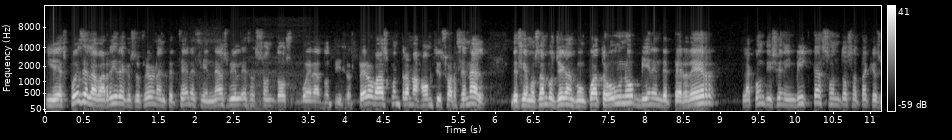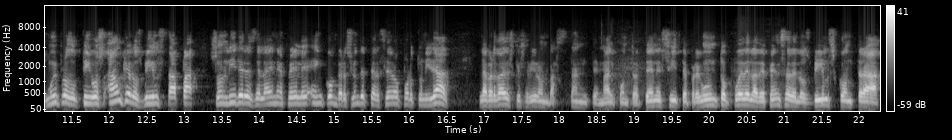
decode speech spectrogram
Y después de la barrida que sufrieron ante Tennessee en Nashville, esas son dos buenas noticias. Pero vas contra Mahomes y su arsenal. Decíamos, ambos llegan con 4-1, vienen de perder la condición invicta, son dos ataques muy productivos, aunque los Bills tapa son líderes de la NFL en conversión de tercera oportunidad. La verdad es que se vieron bastante mal contra Tennessee. Te pregunto, ¿puede la defensa de los Bills contra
